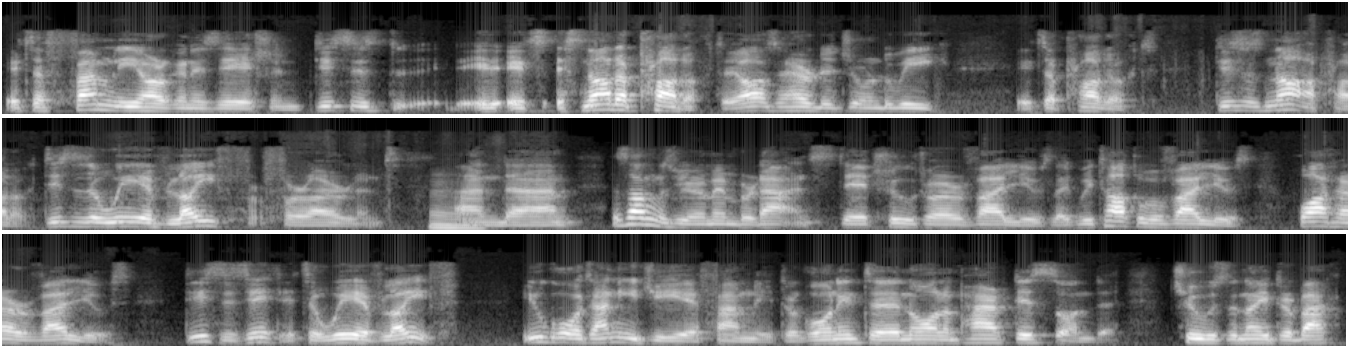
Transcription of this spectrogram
It's a family organisation. This is it, it's it's not a product. I also heard it during the week. It's a product. This is not a product. This is a way of life for, for Ireland. Mm. And um, as long as we remember that and stay true to our values, like we talk about values, what are our values? This is it. It's a way of life. You go to any GAA family, they're going into Nolan Park this Sunday. Tuesday night they're back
